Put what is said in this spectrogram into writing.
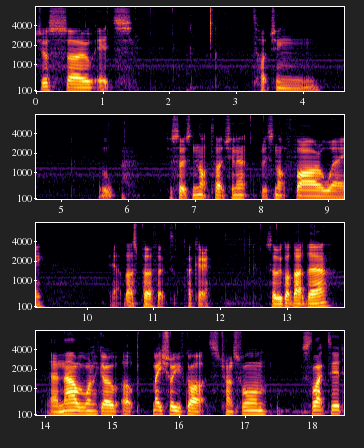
just so it's touching ooh, just so it's not touching it but it's not far away. Yeah that's perfect. Okay so we've got that there. And now we want to go up. Make sure you've got transform selected.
